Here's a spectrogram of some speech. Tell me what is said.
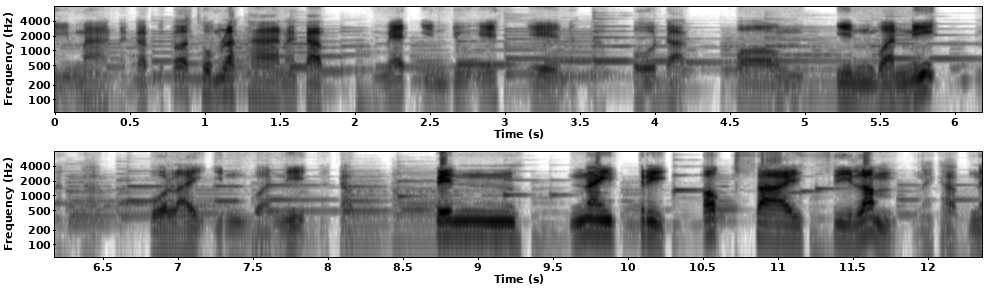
ดีมากนะครับแล้วก็สมราคานะครับ Made in USA นะครับ Product from in วันนี้นะครับโ l ไลอินวันนี้นะครับ เป็นไนตริกออกไซด์ซีรัมนะครับไน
